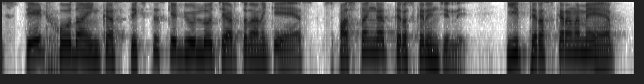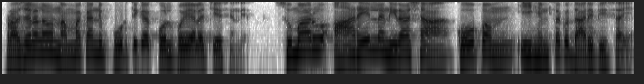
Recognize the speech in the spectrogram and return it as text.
స్టేట్ హోదా ఇంకా సిక్స్త్ షెడ్యూల్లో చేర్చడానికి స్పష్టంగా తిరస్కరించింది. ఈ తిరస్కరణమే ప్రజలలో నమ్మకాన్ని పూర్తిగా కోల్పోయేలా చేసింది. సుమారు ఆరేళ్ళ నిరాశ కోపం ఈ హింసకు దారితీశాయి.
